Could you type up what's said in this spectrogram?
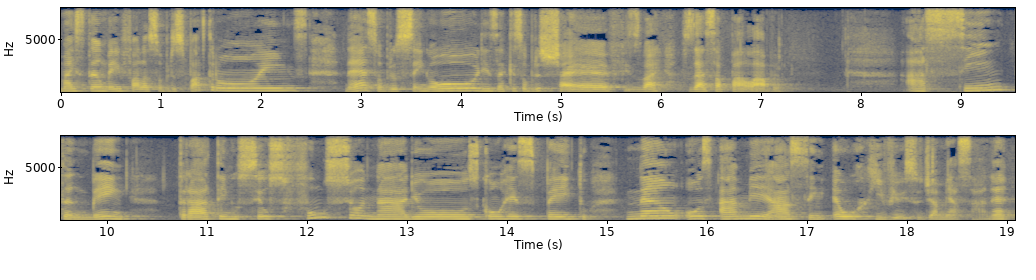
Mas também fala sobre os patrões, né? Sobre os senhores, aqui sobre os chefes, vai usar essa palavra. Assim também Tratem os seus funcionários com respeito, não os ameacem. É horrível isso de ameaçar, né?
